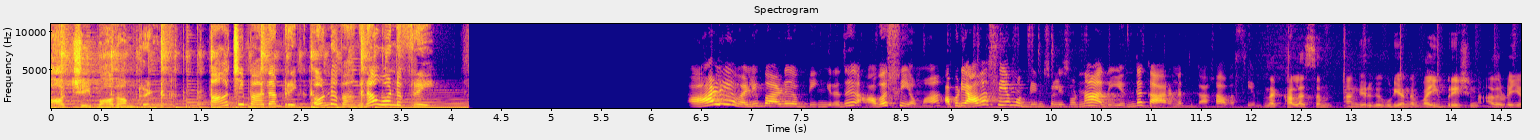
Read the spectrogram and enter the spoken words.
ஆச்சி பாதாம் ட்ரிங்க் ஆச்சி பாதாம் ட்ரிங்க் ஒன்னு வாங்கினா ஒன்னு ஃப்ரீ ஆலய வழிபாடு அப்படிங்கிறது அவசியமா? அப்படி அவசியம் அப்படின்னு சொல்லி சொன்னா அது எந்த காரணத்துக்காக அவசியம்? இந்த கலசம் அங்கே இருக்கக்கூடிய அந்த வைப்ரேஷன் அதோடைய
